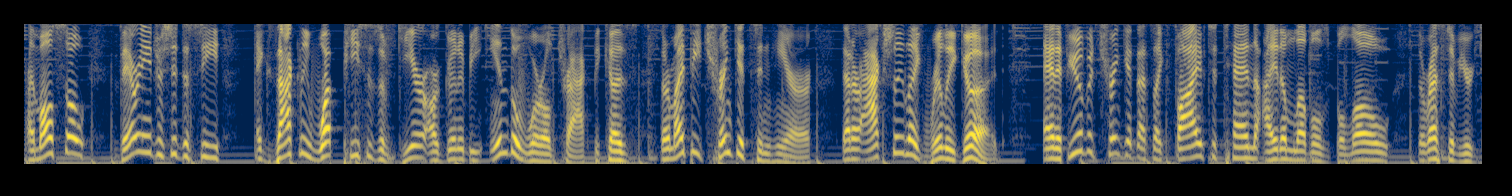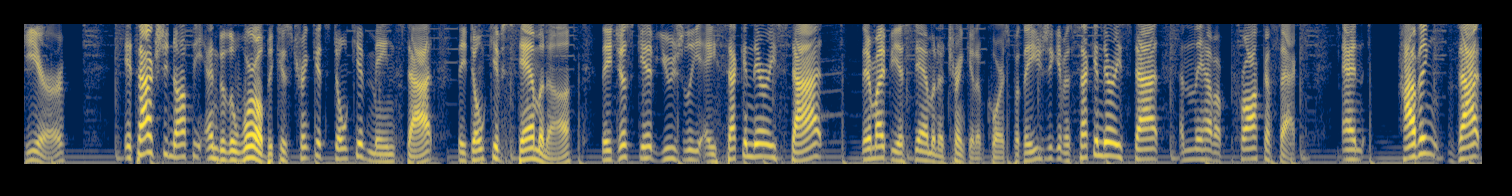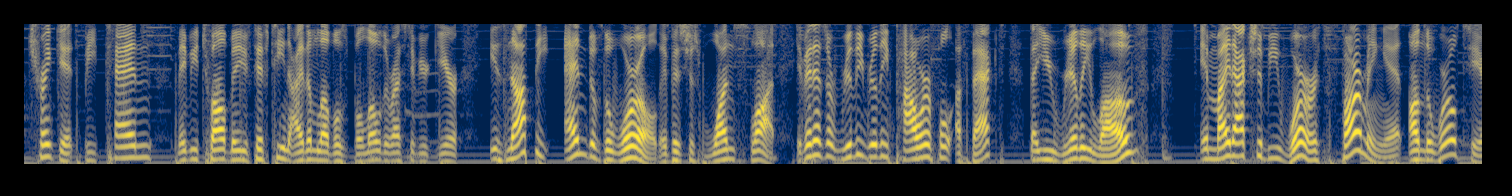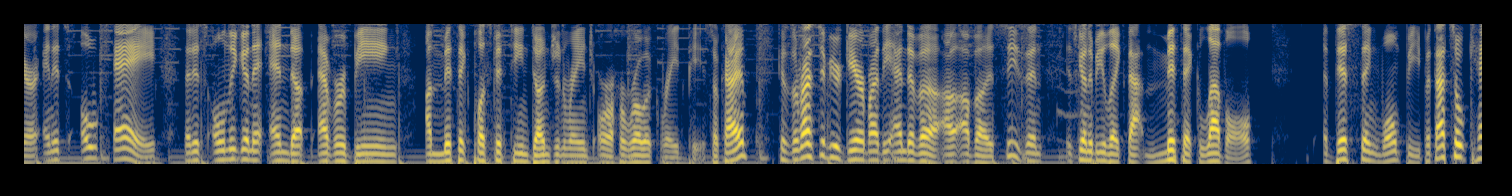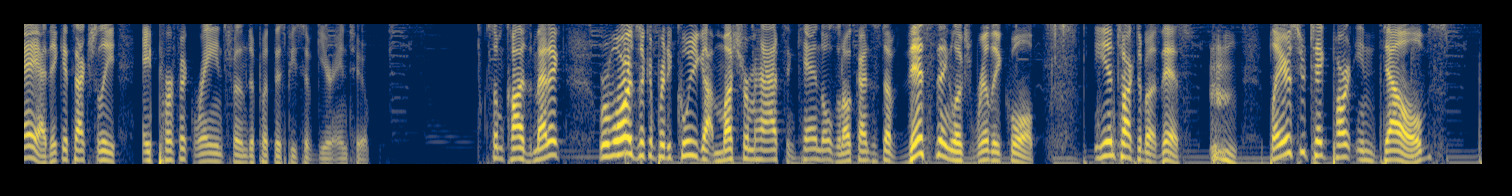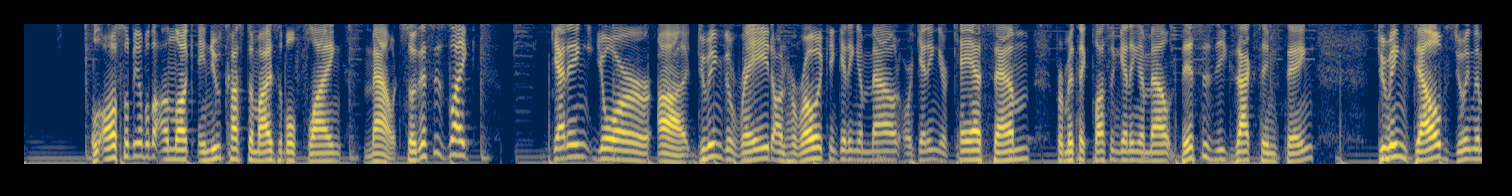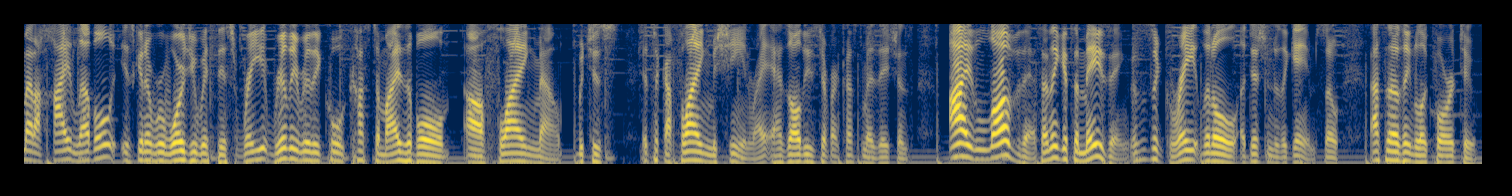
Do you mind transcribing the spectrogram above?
I'm also very interested to see exactly what pieces of gear are going to be in the world track because there might be trinkets in here that are actually like really good. And if you have a trinket that's like 5 to 10 item levels below the rest of your gear, it's actually not the end of the world because trinkets don't give main stat, they don't give stamina, they just give usually a secondary stat. There might be a stamina trinket, of course, but they usually give a secondary stat and then they have a proc effect. And having that trinket be 10, maybe 12, maybe 15 item levels below the rest of your gear is not the end of the world if it's just one slot. If it has a really, really powerful effect that you really love, it might actually be worth farming it on the world tier, and it's okay that it's only going to end up ever being a mythic plus 15 dungeon range or a heroic raid piece, okay? Because the rest of your gear by the end of a of a season is going to be like that mythic level. This thing won't be, but that's okay. I think it's actually a perfect range for them to put this piece of gear into. Some cosmetic rewards looking pretty cool. You got mushroom hats and candles and all kinds of stuff. This thing looks really cool. Ian talked about this. Players who take part in delves will also be able to unlock a new customizable flying mount. So this is like getting your uh, doing the raid on heroic and getting a mount, or getting your KSM for Mythic Plus and getting a mount. This is the exact same thing. Doing delves, doing them at a high level, is going to reward you with this really, really cool customizable uh, flying mount, which is it's like a flying machine, right? It has all these different customizations. I love this. I think it's amazing. This is a great little addition to the game. So that's another thing to look forward to.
